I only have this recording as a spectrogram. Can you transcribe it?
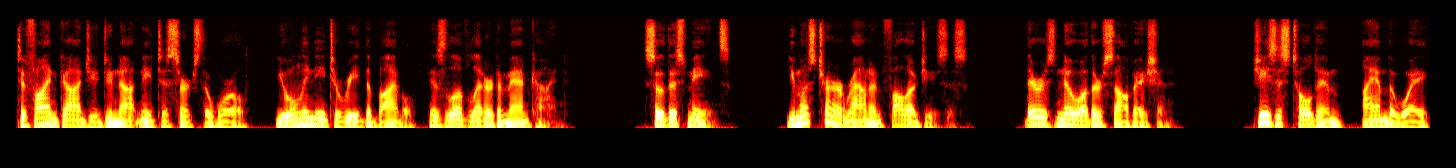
To find God, you do not need to search the world, you only need to read the Bible, His love letter to mankind. So this means You must turn around and follow Jesus. There is no other salvation. Jesus told him, I am the way,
